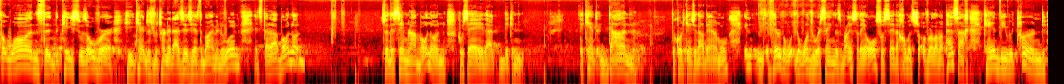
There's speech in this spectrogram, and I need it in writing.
But once the, the case was over, he can't just return it as is, he has to buy him a new one. It's the Rabbanon. So the same Rabbanon who say that they can they can't don the court case without the animal. In, if they're the, the ones who are saying this brisa, they also say the chometz over lava pesach can be returned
